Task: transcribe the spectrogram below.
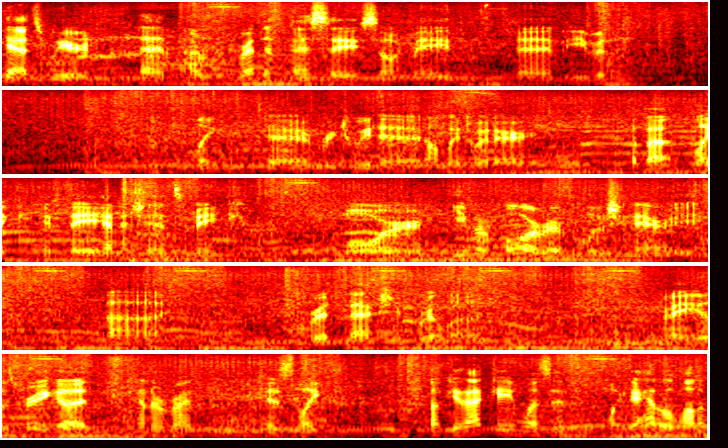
yeah, it's weird. And I read an essay someone made, and even linked, uh, retweeted on my Twitter about like if they had a chance to make more, even more revolutionary uh, Red Faction Guerrilla. Right, it was pretty good. It kind of run because like, okay, that game wasn't like it had a lot of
